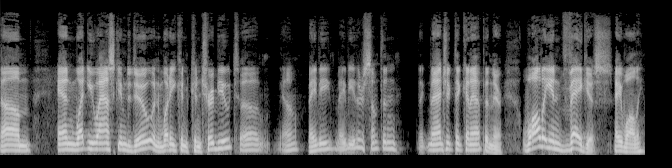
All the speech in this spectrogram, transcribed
um, and what you ask him to do and what he can contribute, uh, you know, maybe maybe there's something that magic that can happen there. Wally in Vegas. Hey, Wally.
